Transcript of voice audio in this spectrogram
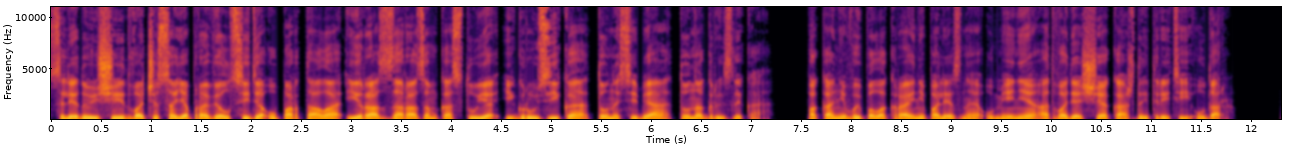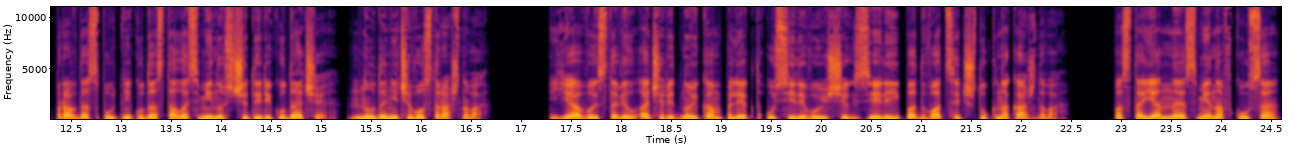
Следующие два часа я провел, сидя у портала и раз за разом кастуя и грузика то на себя, то на грызлика, пока не выпало крайне полезное умение, отводящее каждый третий удар. Правда, спутнику досталось минус 4 к удаче, ну да ничего страшного. Я выставил очередной комплект усиливающих зелий по 20 штук на каждого. Постоянная смена вкуса,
